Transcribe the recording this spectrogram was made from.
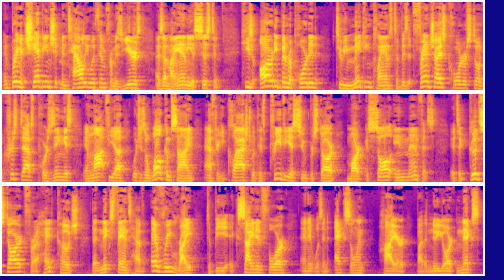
and bring a championship mentality with him from his years as a Miami assistant. He's already been reported to be making plans to visit franchise cornerstone Kristaps Porzingis in Latvia, which is a welcome sign after he clashed with his previous superstar Marc Gasol in Memphis. It's a good start for a head coach that Knicks fans have every right to be excited for, and it was an excellent hire by the New York Knicks.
